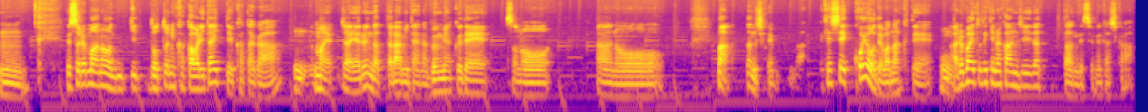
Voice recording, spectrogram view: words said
うん、でそれもあのギドットに関わりたいっていう方が、うん、まあ、じゃあやるんだったらみたいな文脈でそのあのまあなんでしょうかね、まあ決して雇用ではなくて、うんアルバイト的な感じだったんですよね確か。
